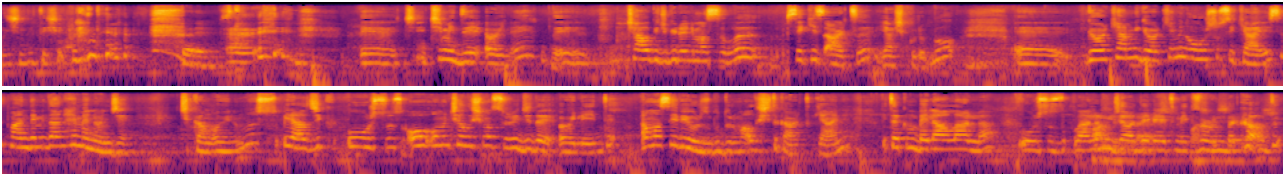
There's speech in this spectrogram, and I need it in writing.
andığın için de teşekkür ederim. Görevimiz. E, Çimidi öyle. E, Çalgıcı Güleli Masalı 8 artı yaş grubu. E, Görkemli Görkem'in uğursuz hikayesi pandemiden hemen önce çıkan oyunumuz. Birazcık uğursuz. O onun çalışma süreci de öyleydi. Ama seviyoruz bu durumu. Alıştık artık yani. Bir takım belalarla, uğursuzluklarla Harbiler, mücadele etmek zorunda kaldık.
